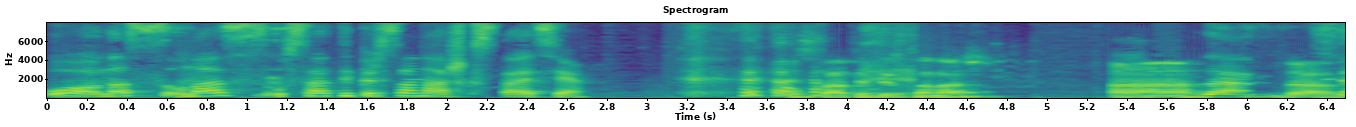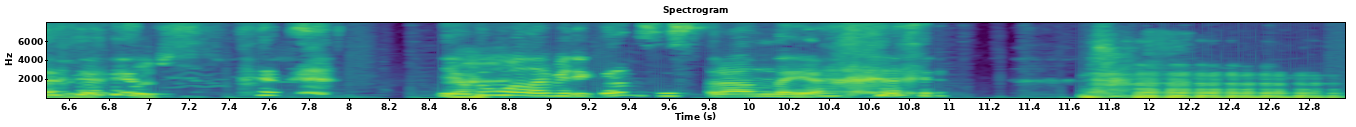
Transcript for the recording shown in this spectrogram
О, у нас, у нас усатый персонаж, кстати. Усатый персонаж? А, да. Да, точно. Я думала, американцы странные.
